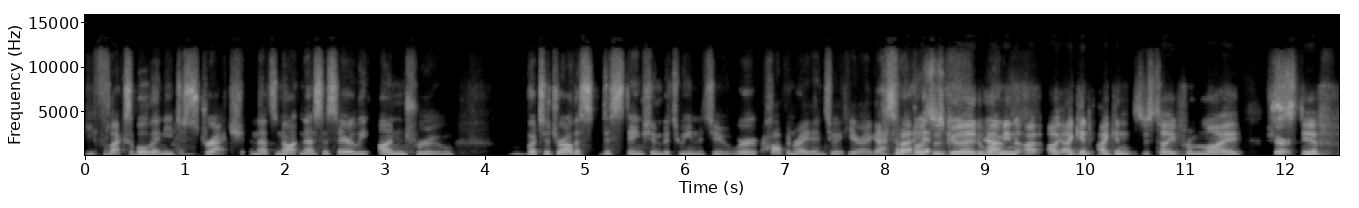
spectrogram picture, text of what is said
be flexible they need to stretch. And that's not necessarily untrue but to draw this distinction between the two we're hopping right into it here i guess but Well, this is good. Well, I mean, I, I I can I can just tell you from my Sure. stiff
